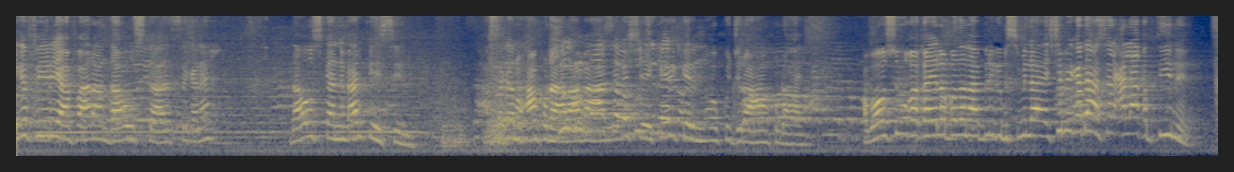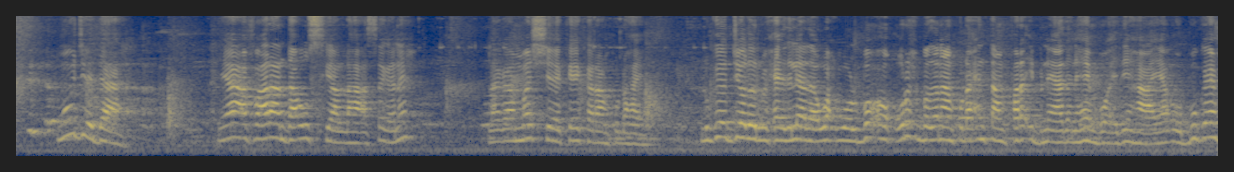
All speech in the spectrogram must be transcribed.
iga fiiriya afaarahan daa-uuska isagana daa-uuskaani ma arkaysiin. Isagana waxaan ku dhahay alaaba aan laga sheekey karin oo ku jiro ahaan ku dhahay aboo suuqa qaylo badanaa biriga bismillaahi. Shibiga dhaha sharcalaa qabtiine. Ma u jeedaa yaa afaaraan daawusyaal dhahaa asagane. Lagama sheekay karaan ku dhahay. Lugeed jeller waxay leedahay wax walba oo qurux badanaan ku dhahay. Intaan fara ibni aadan ahayn boo idin haaya oo bug ah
